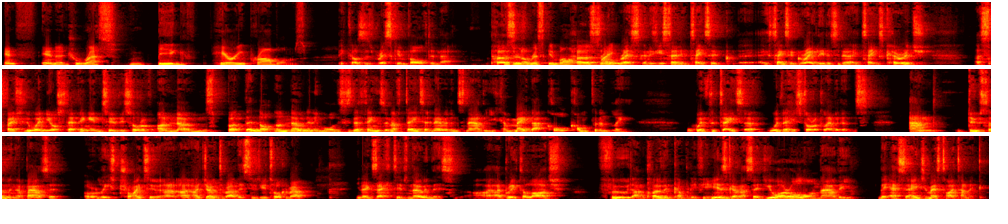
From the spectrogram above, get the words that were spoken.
and and address big hairy problems. Because there's risk involved in that. Personal there's risk involved. Personal right. risk. And as you said, it takes a it takes a great leader to do that. It takes courage, especially when you're stepping into the sort of unknowns, but they're not unknown anymore. This is the thing, there's enough data and evidence now that you can make that call confidently with the data, with the historical evidence, and do something about it, or at least try to. I, I joked about this as you're talking about, you know, executives knowing this. I, I briefed a large food and clothing company a few years ago, and I said, "You are all on now the the HMS Titanic."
